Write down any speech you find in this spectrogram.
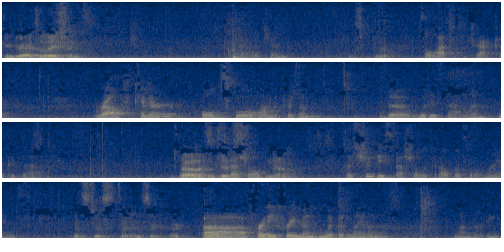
congratulations. Jim. It's a lot to keep track of. Ralph Kiner, old school on the Prism. The what is that one? Look at that. Is that Uh, anything just special? no. That should be special. Look at all those little lines. It's just the insert card. Uh, Freddie Freeman with Atlanta, Lumber Inc.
